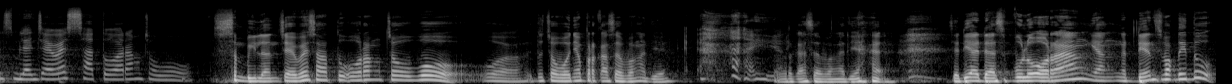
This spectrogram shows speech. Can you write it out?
9, cewek, satu orang cowok. Sembilan cewek, satu orang cowok. Wah itu cowoknya perkasa banget ya. Iya. Perkasa banget ya. Jadi ada 10 orang yang ngedance waktu itu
